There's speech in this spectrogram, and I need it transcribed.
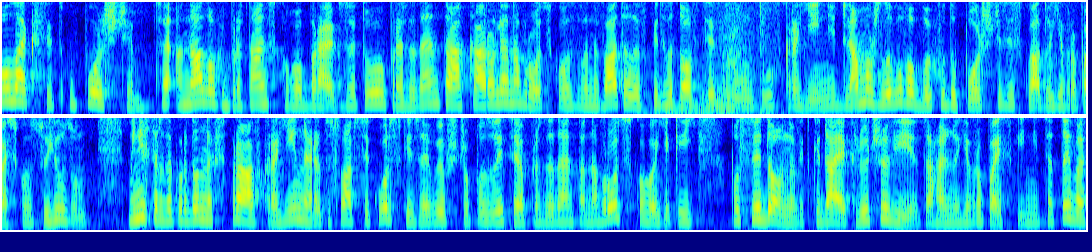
Полексіт у Польщі це аналог британського Брекзиту. Президента Кароля Навроцького звинуватили в підготовці ґрунту в країні для можливого виходу Польщі зі складу Європейського союзу. Міністр закордонних справ країни Ратислав Сікорський заявив, що позиція президента Навроцького, який послідовно відкидає ключові загальноєвропейські ініціативи,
